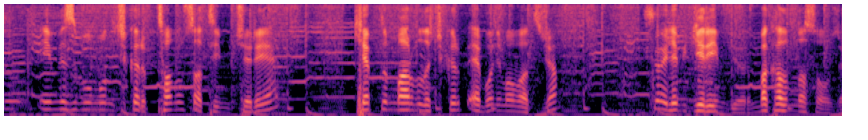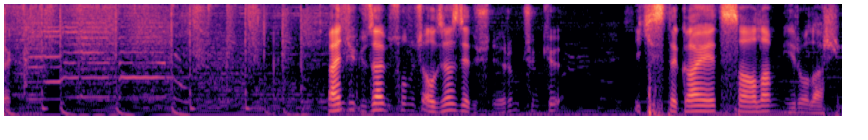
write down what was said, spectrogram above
şu Invisible Woman'ı çıkarıp Thanos atayım içeriye. Captain Marvel'ı çıkarıp Ebony Maw'ı atacağım. Şöyle bir gireyim diyorum. Bakalım nasıl olacak. Bence güzel bir sonuç alacağız diye düşünüyorum. Çünkü ikisi de gayet sağlam hero'lar.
